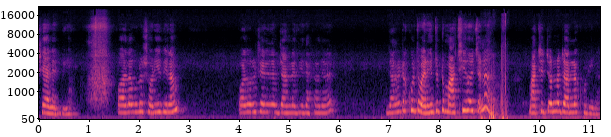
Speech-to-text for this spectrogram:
শেয়ালের বিয়ে। পর্দাগুলো সরিয়ে দিলাম। পর্দাগুলো সরিয়ে দিলাম, জানলা দিয়ে দেখা যায়। জানলাটা খুলতে পারি কিন্তু একটু মাছি হয়েছে না? মাছির জন্য জানলা খুলি না।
